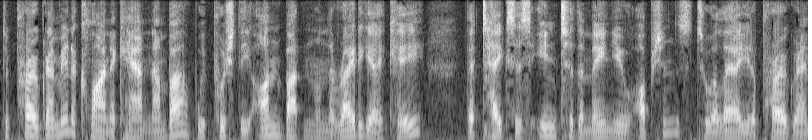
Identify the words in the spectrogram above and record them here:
To program in a client account number, we push the on button on the radio key that takes us into the menu options to allow you to program.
